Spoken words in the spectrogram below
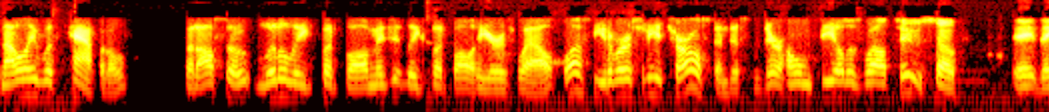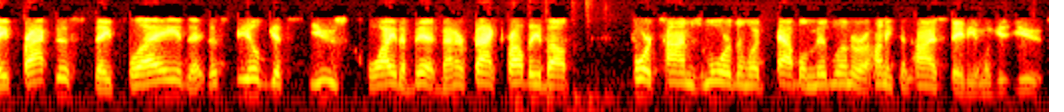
not only with Capital, but also Little League football, Midget League football here as well. Plus, the University of Charleston, this is their home field as well too. So they, they practice, they play. They, this field gets used quite a bit. Matter of fact, probably about four times more than what Cabell Midland or Huntington High Stadium will get used.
